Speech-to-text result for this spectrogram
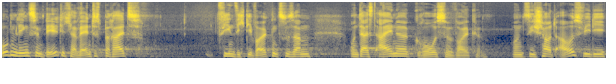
Oben links im Bild, ich erwähnte es bereits, ziehen sich die Wolken zusammen und da ist eine große Wolke. Und sie schaut aus wie die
